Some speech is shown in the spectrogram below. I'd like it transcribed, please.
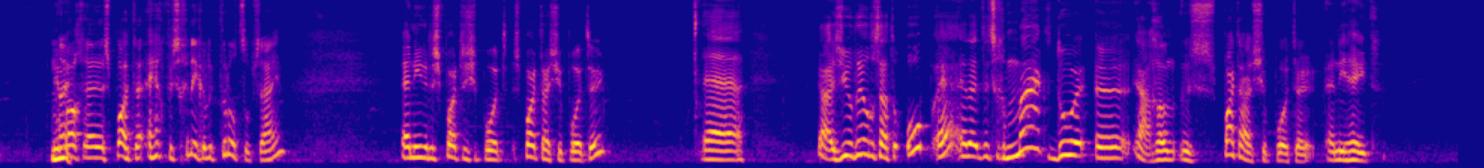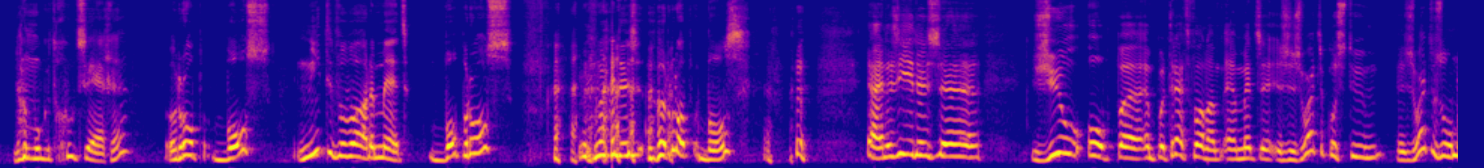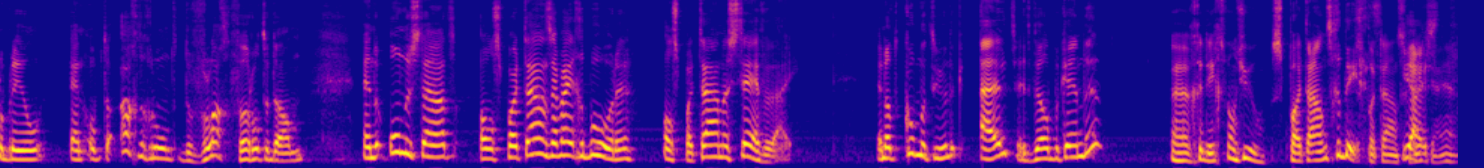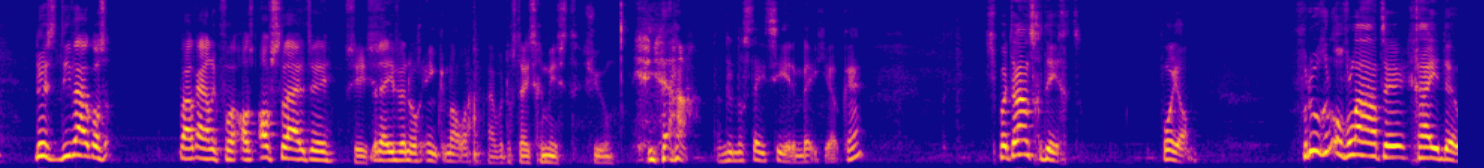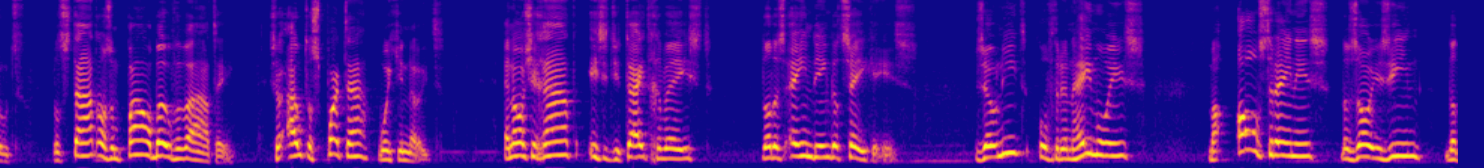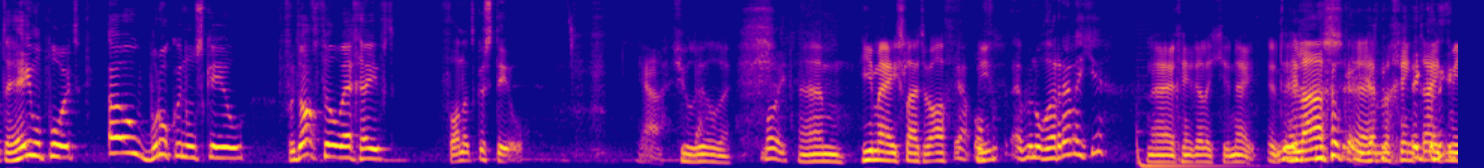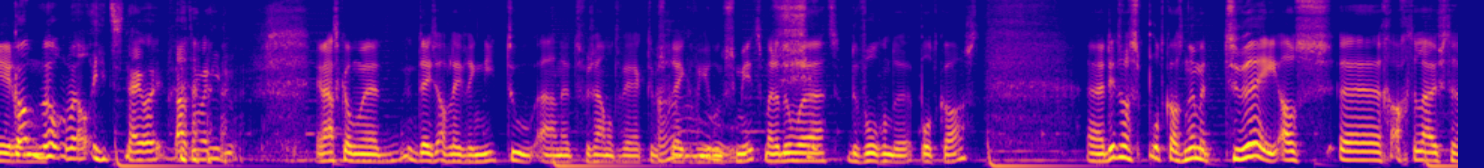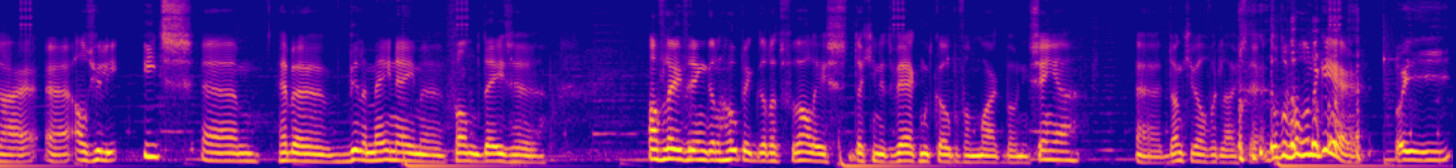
Je Nee. mag Sparta echt verschrikkelijk trots op zijn. En iedere Sparta, support, Sparta supporter. Eh, ja, Jules Deelder staat erop. Hè, en het is gemaakt door eh, ja, gewoon een Sparta supporter. En die heet, dan moet ik het goed zeggen, Rob Bos. Niet te verwarren met Bob Ros. maar dus Rob Bos. Ja, en dan zie je dus eh, Jules op een portret van hem eh, met zijn zwarte kostuum, een zwarte zonnebril en op de achtergrond de vlag van Rotterdam. En eronder staat, als Spartaan zijn wij geboren, als Spartanen sterven wij. En dat komt natuurlijk uit het welbekende Eh, gedicht van Jules. Spartaans gedicht. Spartaans Juist. gedicht, ja, ja. Dus die wou ik, als, wou ik eigenlijk voor als afsluiter Precies. er even nog in knallen. Hij wordt nog steeds gemist, Jules. Ja, dat doet nog steeds zeer een beetje ook, hè? Spartaans gedicht. Voor Jan. Vroeger of later ga je dood. Dat staat als een paal boven water. Zo oud als Sparta word je nooit. En als je gaat, is het je tijd geweest. Dat is één ding dat zeker is. Zo niet of er een hemel is. Maar als er een is, dan zal je zien dat de hemelpoort, oh brok in ons keel, verdacht veel weg heeft van het kasteel. Ja, Jules Wilde. Mooi. Ehm, hiermee sluiten we af. Ja, of Niet? hebben we nog een relletje? Nee, geen relletje. Nee. Het, helaas eh, hebben we geen Ik- tijd ik meer kan om... nog wel iets. Nee hoor, laten we maar niet doen. Helaas komen we deze aflevering niet toe aan het verzameld werk te bespreken van Jeroen Oh, Smit. Maar dat doen we shit. de volgende podcast. Eh, dit was podcast nummer 2 als eh, geachte luisteraar. Eh, als jullie iets ehm, hebben willen meenemen van deze aflevering, dan hoop ik dat het vooral is dat je het werk moet kopen van Mark Bonicenja. Eh dankjewel voor het luisteren. en tot de volgende keer. Hoi.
